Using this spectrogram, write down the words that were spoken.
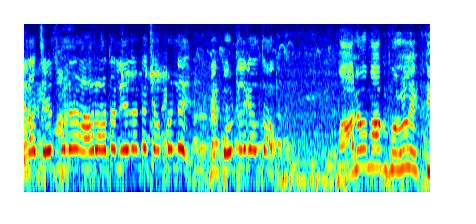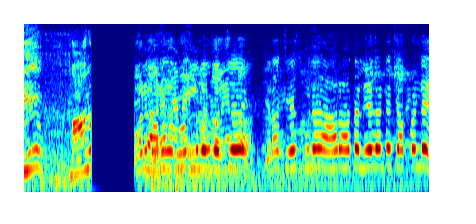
ఇలా చేసుకునే అర్హత లేదంటే చెప్పండి. మేము కోర్టులకు వెళ్తాం. మాలో మాకు పుల్లలు ఎట్టి మాలో ఇలా చేసుకునే అర్హత లేదంటే చెప్పండి.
